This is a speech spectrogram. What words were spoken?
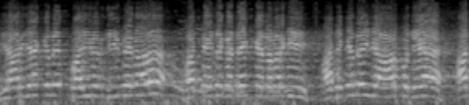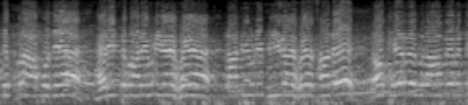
ਯਾਰੀ ਆ ਕਹਿੰਦੇ ਭਾਈ ਰਣਜੀਤ ਦੇ ਨਾਲ? ਫੱਟੇ ਤੇ ਗੱਡੇ ਕਿੱਲ ਵਰਗੀ। ਅੱਜ ਕਹਿੰਦੇ ਯਾਰ ਪੁੱਜਿਆ ਅੱਜ ਭਰਾ ਪੁੱਜਿਆ ਹੈਰੀ ਟਵਾਰੇ ਵੀ ਆਏ ਹੋਏ ਆ, ਲਾਡੀ ਵੀ ਵੀਰ ਆਏ ਹੋਏ ਆ ਸਾਡੇ। ਲਓ ਖੇਡ ਦੇ ਮੈਦਾਨ ਦੇ ਵਿੱਚ,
